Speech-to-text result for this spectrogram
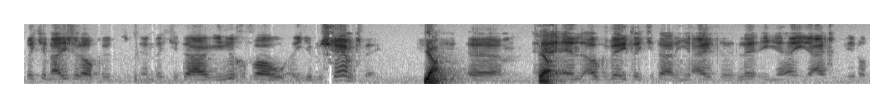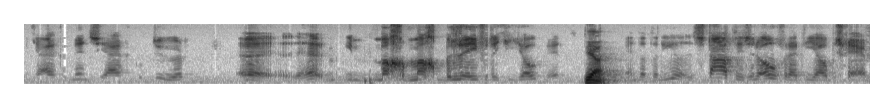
dat je naar Israël kunt en dat je daar in ieder geval je beschermd weet. Ja. Um, ja. Hè, en ook weet dat je daar in je eigen, in je, in je eigen wereld, met je eigen mensen, je eigen cultuur, uh, mag, mag beleven dat je Jood bent. Ja. En dat er hier een staat is, een overheid die jou beschermt.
